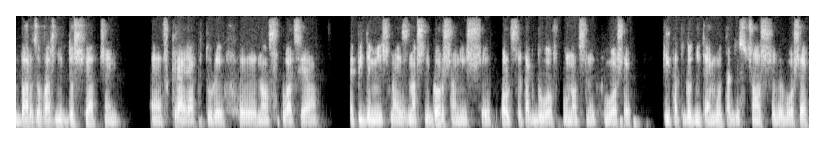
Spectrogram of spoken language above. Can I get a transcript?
bardzo ważnych doświadczeń e, w krajach, w których no, sytuacja epidemiczna jest znacznie gorsza niż w Polsce. Tak było w północnych Włoszech kilka tygodni temu, tak jest wciąż we Włoszech,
